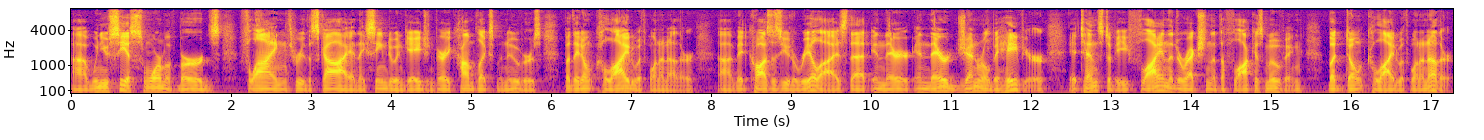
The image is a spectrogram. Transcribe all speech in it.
Uh, when you see a swarm of birds flying through the sky and they seem to engage in very complex maneuvers, but they don't collide with one another, uh, it causes you to realize that in their, in their general behavior, it tends to be fly in the direction that the flock is moving, but don't collide with one another.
